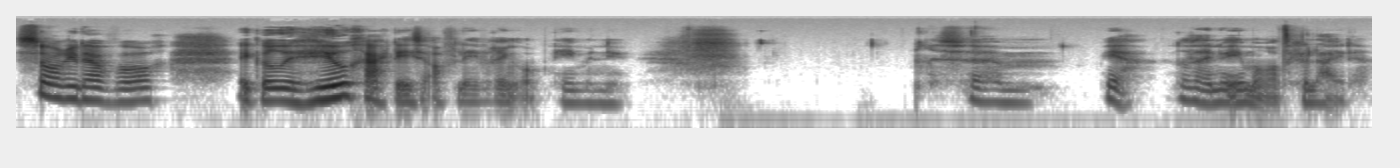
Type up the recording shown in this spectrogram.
Sorry daarvoor. Ik wilde heel graag deze aflevering opnemen nu. Dus um, ja, er zijn nu eenmaal wat geluiden.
